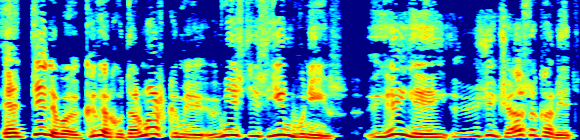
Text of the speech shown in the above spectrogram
и от дерева кверху тормашками вместе с ним вниз. Ей-ей, сейчас околеть.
